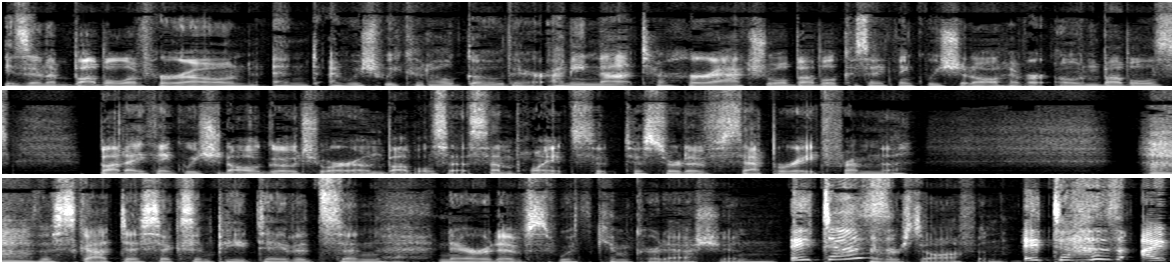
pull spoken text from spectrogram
is in a bubble of her own, and I wish we could all go there. I mean, not to her actual bubble because I think we should all have our own bubbles, but I think we should all go to our own bubbles at some point to, to sort of separate from the the Scott Disick and Pete Davidson narratives with Kim Kardashian It does. ever so often. It does. I,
